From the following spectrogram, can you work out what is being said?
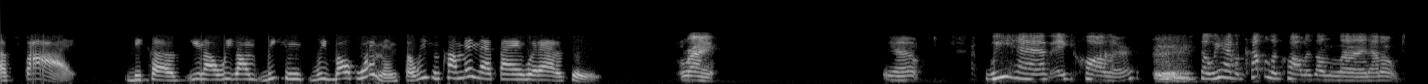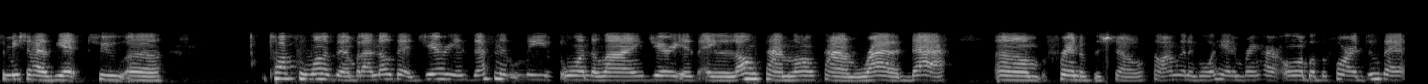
aside because you know we gon' we can we both women, so we can come in that thing with attitude. Right. Yeah. We have a caller. so we have a couple of callers on the line. I don't Tamisha has yet to uh talk to one of them, but I know that Jerry is definitely on the line. Jerry is a long time, long time ride or die um, friend of the show. So I'm going to go ahead and bring her on. But before I do that,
